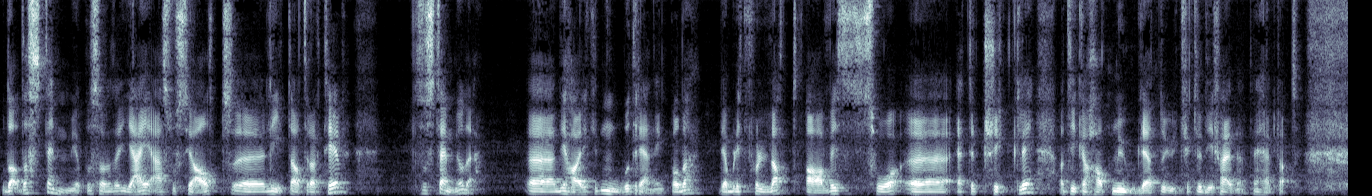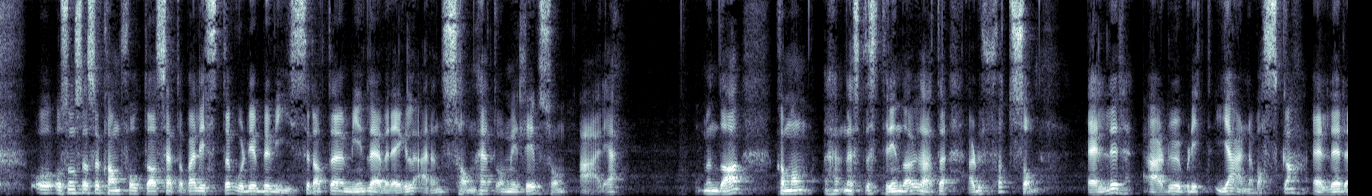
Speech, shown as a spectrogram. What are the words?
Og da, da stemmer jo på sånn at jeg er sosialt uh, lite attraktiv, så stemmer jo det. Eh, de har ikke noe trening på det. De har blitt forlatt, avvist så uh, ettertrykkelig at de ikke har hatt mulighet til å utvikle de ferdighetene i det hele tatt. Og, og sånn så kan folk da sette opp ei liste hvor de beviser at uh, min leveregel er en sannhet om mitt liv. Sånn er jeg. Men da kan man neste trinn da at er du født sånn? Eller er du blitt hjernevaska eller,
